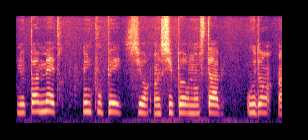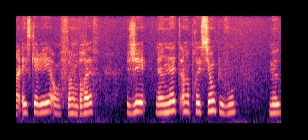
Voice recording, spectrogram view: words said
ne pas mettre une poupée sur un support non stable ou dans un escalier, enfin bref, j'ai la nette impression que vous me,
